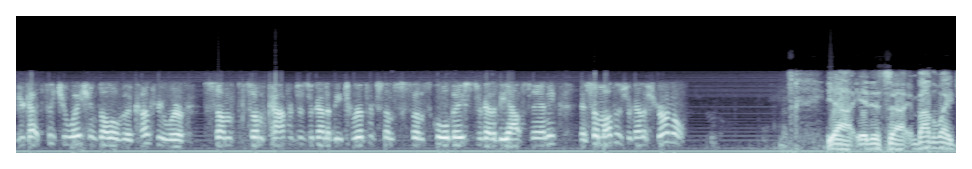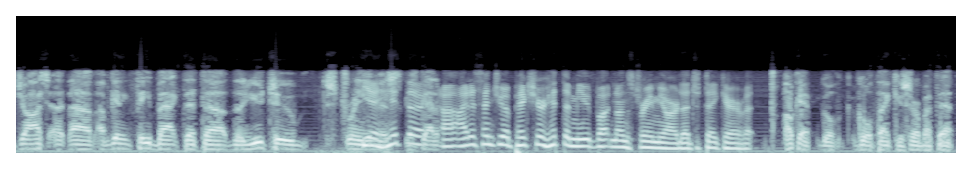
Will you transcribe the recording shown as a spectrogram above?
you've got situations all over the country where some some conferences are going to be terrific, some some school bases are going to be outstanding, and some others are going to struggle. Yeah, it is. Uh, and by the way, Josh, uh, uh, I'm getting feedback that uh, the YouTube stream. Yeah, is, hit the. got a, uh, I just sent you a picture. Hit the mute button on Streamyard. That should take care of it. Okay, cool, cool. Thank you, sir, about that.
